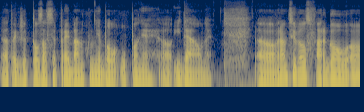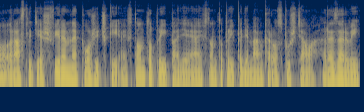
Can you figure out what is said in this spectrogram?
e, takže to zase pre banku nebolo úplne e, ideálne. V rámci Wells Fargo rastli tiež firemné pôžičky, aj v tomto prípade, aj v tomto prípade banka rozpušťala rezervy,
